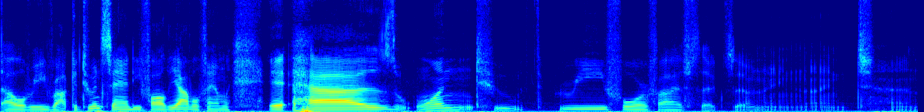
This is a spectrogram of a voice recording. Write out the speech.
I will read Rocket to Insanity, Fall of the Apple Family. It has one, two, three, four, five, six, seven, eight, nine, ten.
